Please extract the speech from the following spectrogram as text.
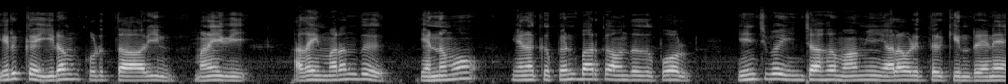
இருக்க இடம் கொடுத்தாரின் மனைவி. அதை மறந்து என்னமோ எனக்கு பெண் பார்க்க வந்தது போல் இன்ச் பை இன்ச்சாக மாமியை அளவடித்திருக்கின்றேனே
